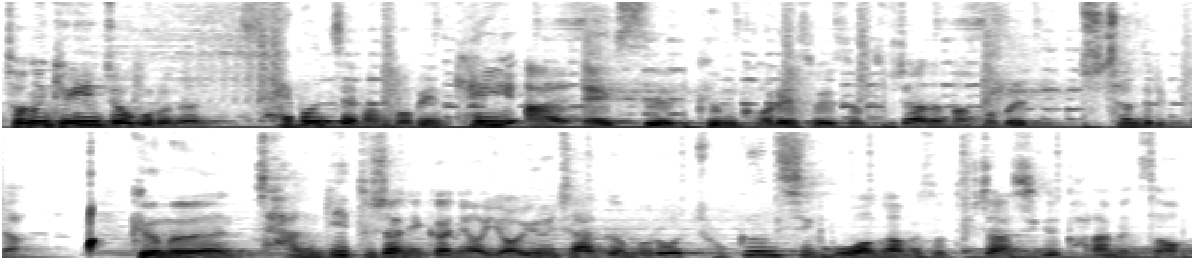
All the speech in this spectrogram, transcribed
저는 개인적으로는 세 번째 방법인 KRX 금 거래소에서 투자하는 방법을 추천드립니다. 금은 장기 투자니까요 여유 자금으로 조금씩 모아가면서 투자하시길 바라면서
